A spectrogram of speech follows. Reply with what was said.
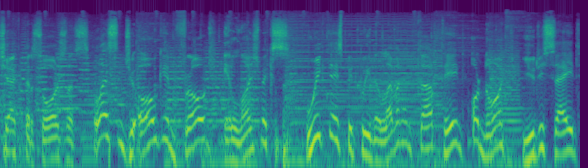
check their sources. Listen to Augie and Frode in Lunch Mix. Weekdays between 11 and 13 or not, you decide.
